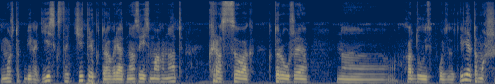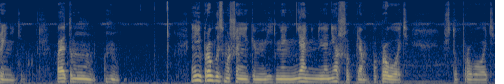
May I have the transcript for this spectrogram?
и может так бегать. Есть, кстати, читеры, которые говорят, у нас есть магнат кроссовок, который уже на ходу используют. Или это мошенники. Поэтому я не пробую с мошенниками, ведь я не миллионер, чтобы прям попробовать, чтобы пробовать.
